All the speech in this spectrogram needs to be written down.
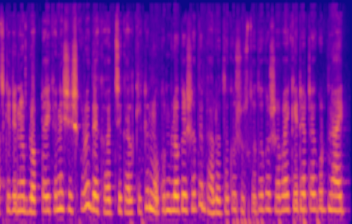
আজকের জন্য ব্লগটা এখানে শেষ করে, দেখা হচ্ছে কালকে একটা নতুন ব্লগের সাথে। ভালো থেকো, সুস্থ থেকো সবাইকে, টাটা গুড নাইট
